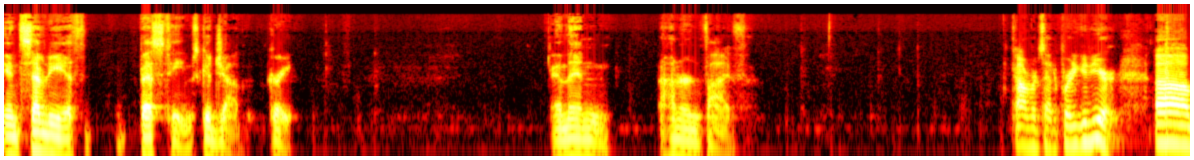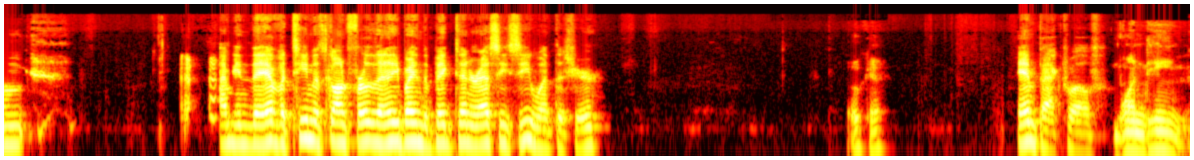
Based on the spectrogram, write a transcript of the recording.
and 70th best teams. Good job. Great. And then 105. Conference had a pretty good year. Um, I mean, they have a team that's gone further than anybody in the Big Ten or SEC went this year. Okay. Impact 12. One team.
